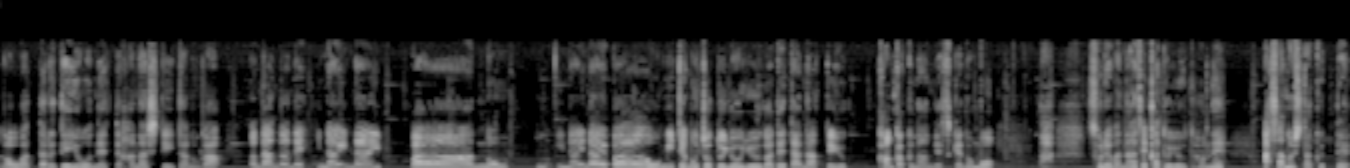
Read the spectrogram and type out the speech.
ーが終わったら出ようねって話していたのが、まあ、だんだんね、いないいないバーの、ん？いないいないバーを見てもちょっと余裕が出たなっていう感覚なんですけども、まあ、それはなぜかというとね、朝の支度って、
